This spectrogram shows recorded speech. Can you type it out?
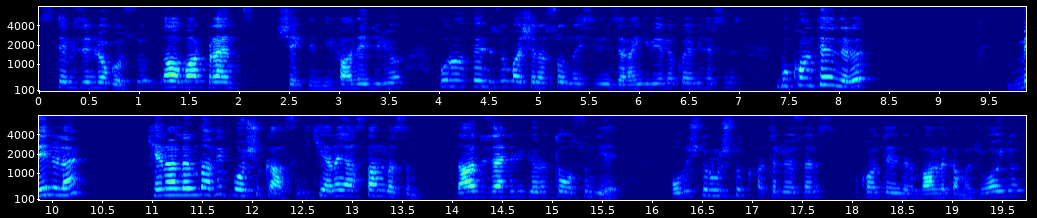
sitemizin logosu. Navbar brand şeklinde ifade ediliyor. Bunu menünüzün başına sonuna istediğiniz herhangi bir yerine koyabilirsiniz. Bu konteyneri menüler kenarlarında hafif boşluk kalsın. iki yana yaslanmasın. Daha düzenli bir görüntü olsun diye oluşturmuştuk. Hatırlıyorsanız bu konteynerin varlık amacı oydu.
